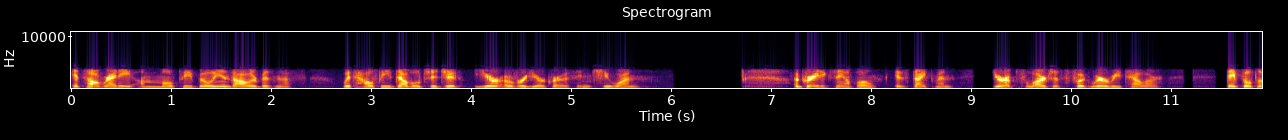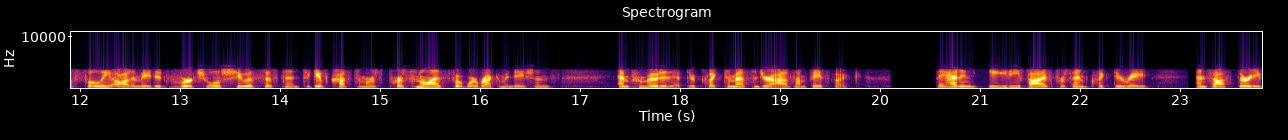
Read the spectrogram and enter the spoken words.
It's already a multi-billion dollar business with healthy double-digit year-over-year growth in Q1. A great example is Deichmann, Europe's largest footwear retailer. They've built a fully automated virtual shoe assistant to give customers personalized footwear recommendations and promoted it through click-to-messenger ads on Facebook. They had an 85% click-through rate and saw 30%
